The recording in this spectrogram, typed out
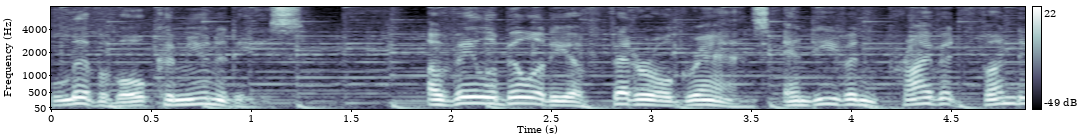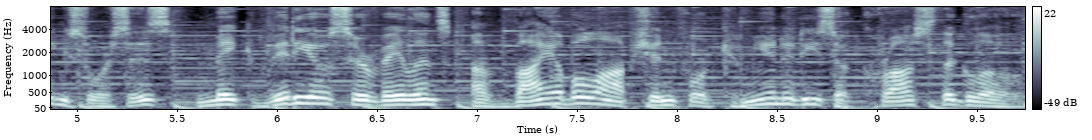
livable communities. Availability of federal grants and even private funding sources make video surveillance a viable option for communities across the globe.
